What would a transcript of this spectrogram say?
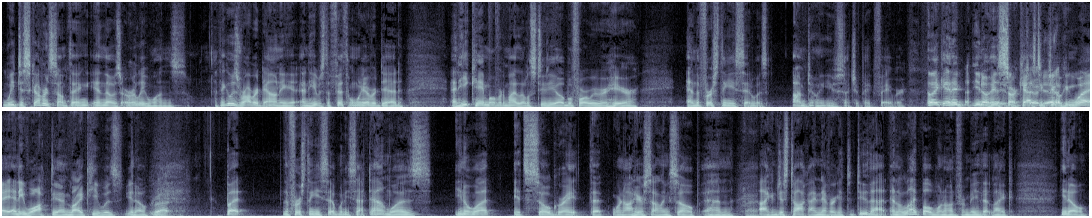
we discovered something in those early ones. I think it was Robert Downey, and he was the fifth one we ever did. And he came over to my little studio before we were here, and the first thing he said was, "I'm doing you such a big favor," like in a, you know his sarcastic, joking way. And he walked in like he was, you know, Right. but the first thing he said when he sat down was, you know what? It's so great that we're not here selling soap and Right. I can just talk. I never get to do that. And a light bulb went on for me that, like, you know,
